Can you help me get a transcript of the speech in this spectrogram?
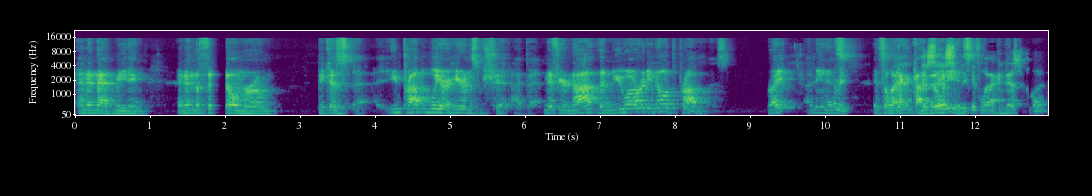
and in that meeting and in the film room because uh, you probably are hearing some shit, I bet. And if you're not, then you already know what the problem is, right? I mean, it's, I mean, it's a lack yeah, of accountability, it's the, a lack of discipline.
